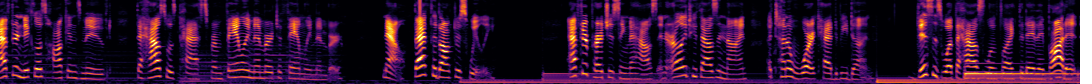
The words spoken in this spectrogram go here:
After Nicholas Hawkins moved, the house was passed from family member to family member. Now, back to Dr. Sweely. After purchasing the house in early 2009, a ton of work had to be done. This is what the house looked like the day they bought it,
